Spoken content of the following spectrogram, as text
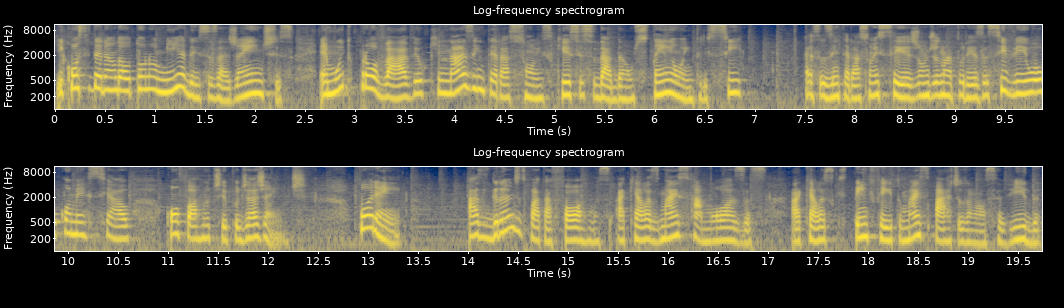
E considerando a autonomia desses agentes, é muito provável que nas interações que esses cidadãos tenham entre si, essas interações sejam de natureza civil ou comercial, conforme o tipo de agente. Porém, as grandes plataformas, aquelas mais famosas, aquelas que têm feito mais parte da nossa vida,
